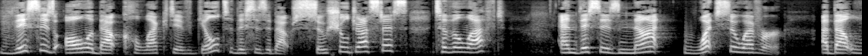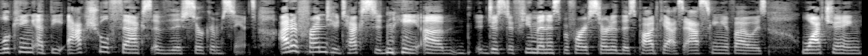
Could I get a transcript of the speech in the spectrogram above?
This is all about collective guilt. This is about social justice to the left. And this is not whatsoever about looking at the actual facts of this circumstance. I had a friend who texted me um, just a few minutes before I started this podcast asking if I was watching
